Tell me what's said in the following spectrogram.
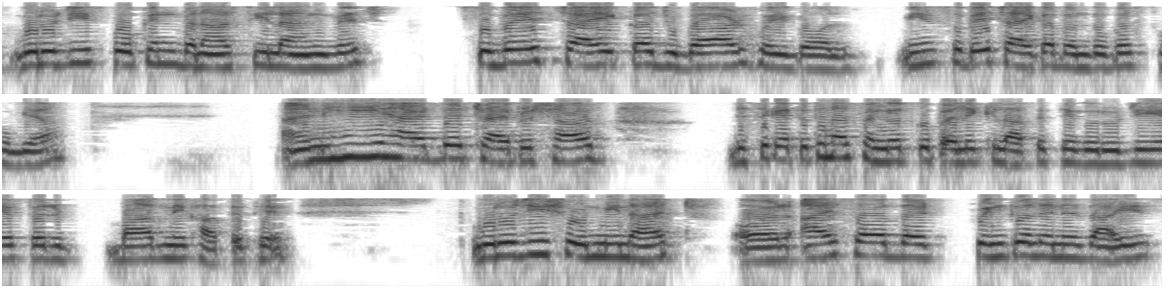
Guru ji spoke in Banarasi language सुबह चाय का जुगाड़ हुई गॉल। मीन सुबह चाय का बंदोबस्त हो गया। एंड ही हैड द चाय प्रसाद, जिसे कहते थे ना, संगत को पहले खिलाते थे गुरु जी फिर बाद में खाते थे। गुरु जी शोड मी दैट और I saw that twinkle in his eyes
